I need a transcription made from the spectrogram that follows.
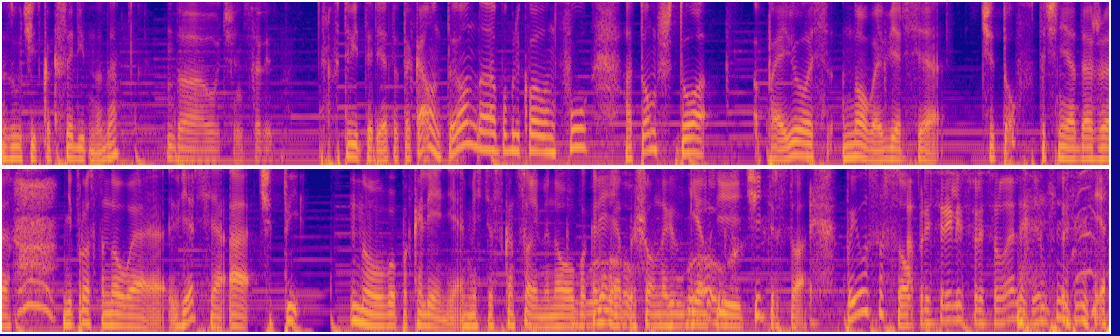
Звучит как солидно, да? Да, очень солидно. в Твиттере этот аккаунт, и он э, опубликовал инфу о том, что появилась новая версия читов, точнее даже не просто новая версия, а читы нового поколения. Вместе с консолями нового поколения пришел Next Gen и читерство. Появился А софт. пресс-релиз присылали, нет?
